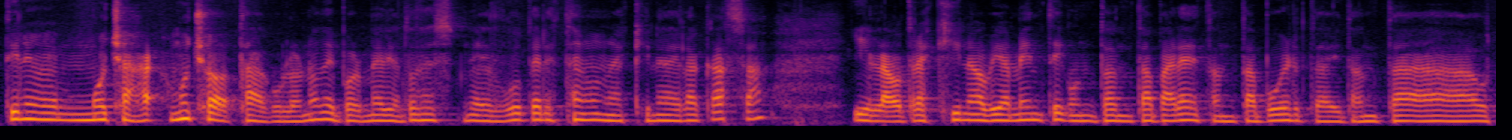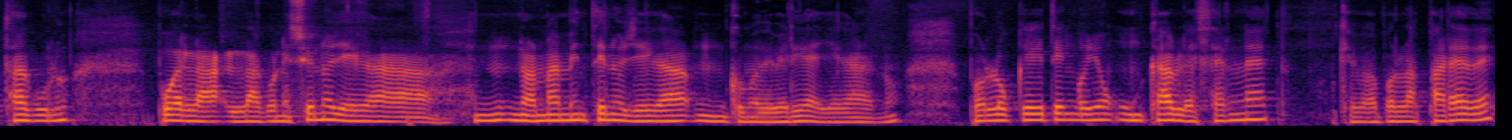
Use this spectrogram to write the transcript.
tiene muchas, muchos obstáculos ¿no? de por medio. Entonces el router está en una esquina de la casa y en la otra esquina, obviamente, con tanta pared, tanta puerta y tantos obstáculos, pues la, conexión no llega, normalmente no llega mm, como debería llegar, ¿no? Por lo que tengo yo un cable Ethernet que va por las paredes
